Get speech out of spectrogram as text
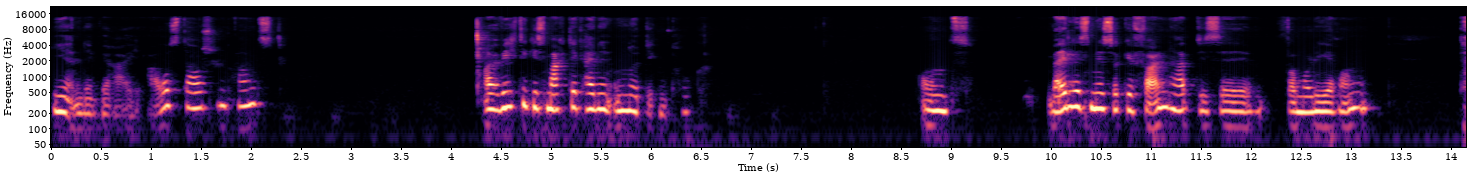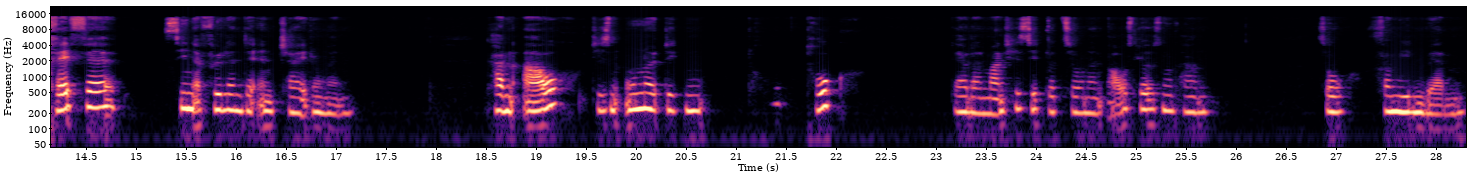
hier in dem Bereich austauschen kannst. Aber wichtig ist, mach dir keinen unnötigen Druck. Und weil es mir so gefallen hat, diese Formulierung, treffe sinnerfüllende Entscheidungen, kann auch diesen unnötigen Druck, der dann manche Situationen auslösen kann, so vermieden werden.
